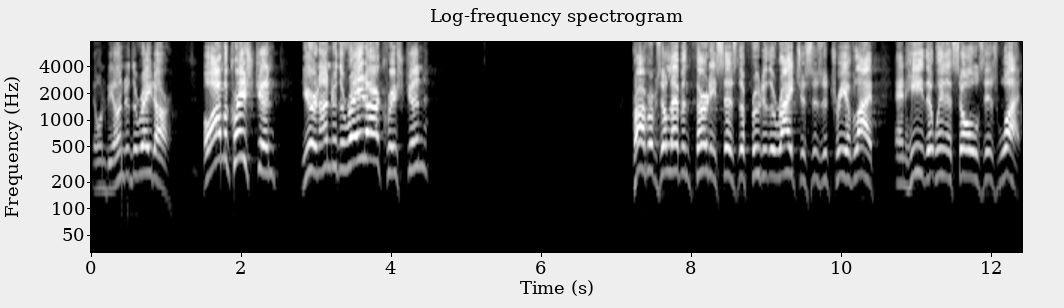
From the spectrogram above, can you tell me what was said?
they want to be under the radar. Oh, I'm a Christian. You're an under the radar Christian. Proverbs 11:30 says the fruit of the righteous is a tree of life, and he that winneth souls is what?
